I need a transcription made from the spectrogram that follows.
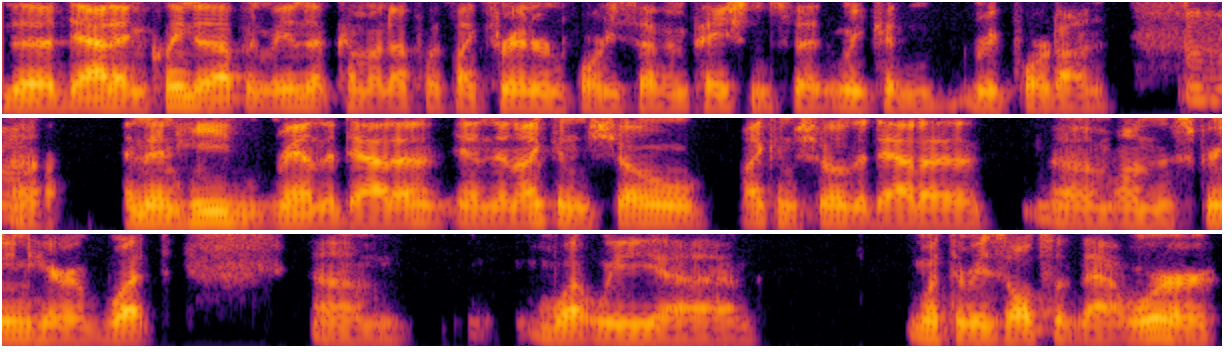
the data and cleaned it up, and we ended up coming up with like 347 patients that we could report on. Mm-hmm. Uh, and then he ran the data and then i can show i can show the data um, on the screen here of what um, what we uh, what the results of that were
